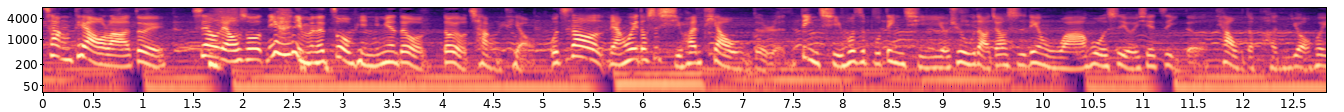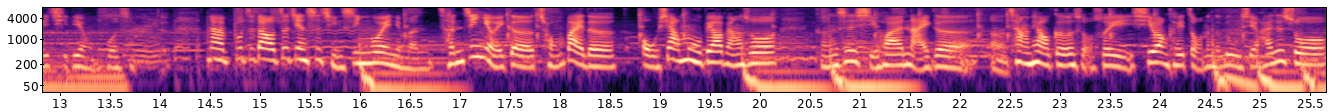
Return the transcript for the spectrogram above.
唱跳啦，对，是要聊说，因为你们的作品里面都有都有唱跳。我知道两位都是喜欢跳舞的人，定期或是不定期有去舞蹈教室练舞啊，或者是有一些自己的跳舞的朋友会一起练舞或什么的。那不知道这件事情是因为你们曾经有一个崇拜的偶像目标，比方说可能是喜欢哪一个呃唱跳歌手，所以希望可以走那个路线，还是说？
